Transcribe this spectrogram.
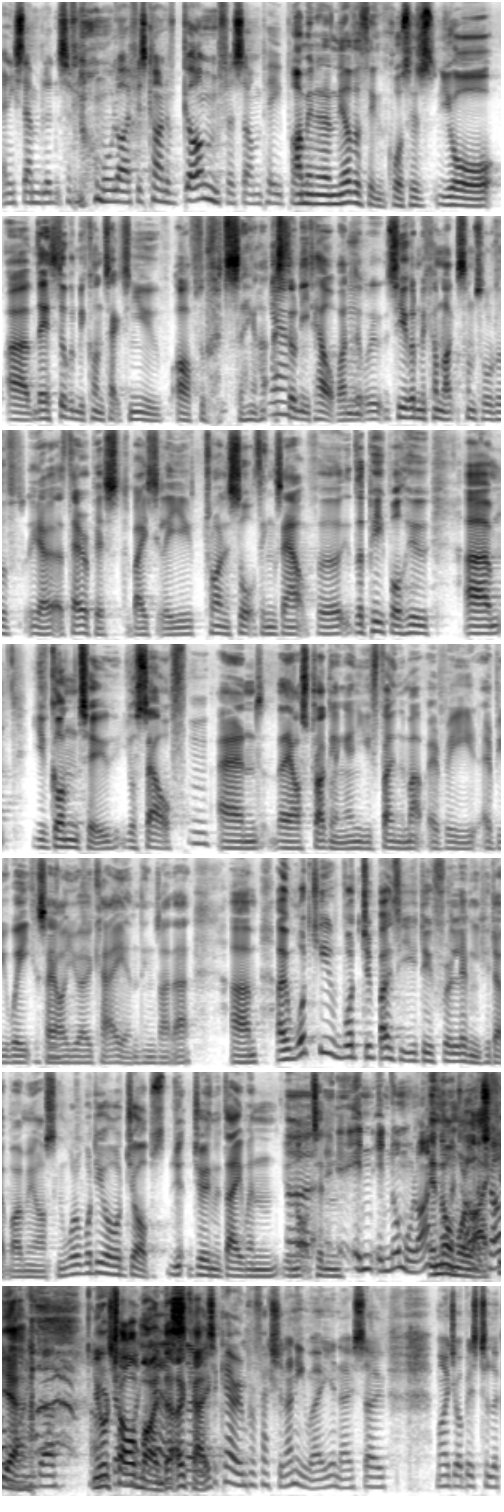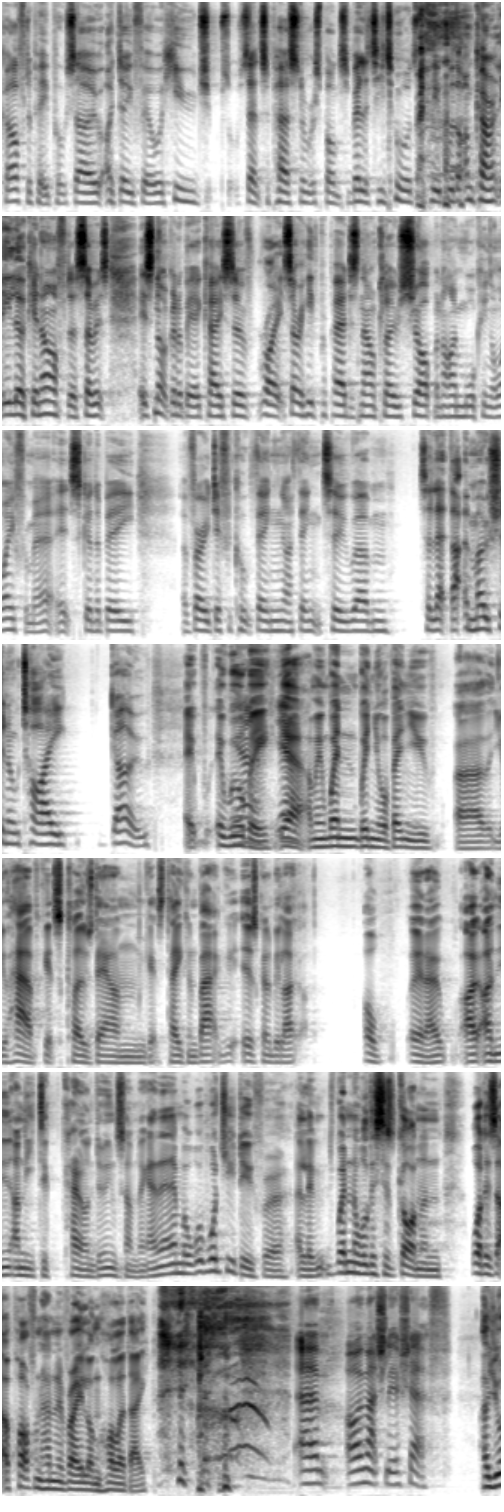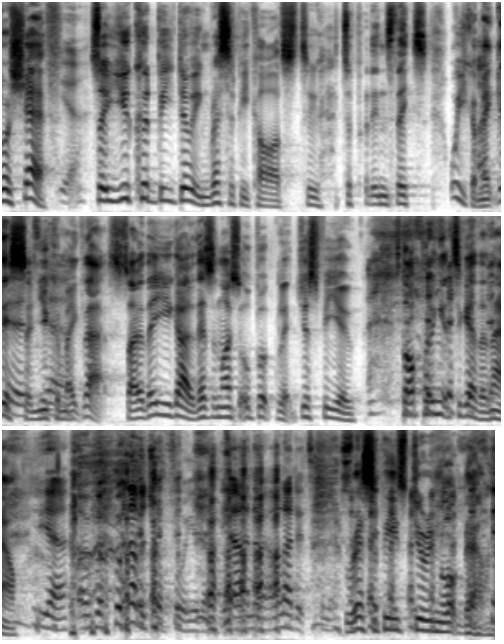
any semblance of normal life is kind of gone for some people. I mean, and the other thing, of course, is you're, uh, they're still going to be contacting you afterwards saying, I, yeah. I still need help. Mm. So you're going to become like some sort of, you know, a therapist, basically. You're trying to sort things out for the people who um, you've gone to yourself mm. and they are struggling and you phone them up every every week, and say, mm. are you okay? And things like that. Um, I mean, what do you, what do both of you do for a living, if you don't mind me asking? What, what are your jobs during the day when you're uh, not in, in in normal life? In normal life, yeah. You're a childminder, yeah, okay. So it's a caring profession anyway, you know. So my job is to look after people. So I do feel a huge sort of sense of personal responsibility towards the people that I'm currently looking after. So it's it's not going to be a case of right, Surrey Heath Prepared is now closed shop and I'm walking away from it. It's going to be a very difficult thing, I think, to um, to let that emotional tie go. It, it will yeah, be, yeah. yeah. I mean, when when your venue uh, that you have gets closed down and gets taken back, it's going to be like, oh, you know, I, I need, I, need, to carry on doing something. And then, Emma, what, what do you do for a, living? When all this is gone, and what is it, apart from having a very long holiday? um, I'm actually a chef. Oh, you're a chef. Yeah. So you could be doing recipe cards to to put into this, or you can make this and you yeah. can make that. So there you go. There's a nice little booklet just for you. Start putting it together now. Yeah. Another job for you. Then. Yeah, I know. I'll add it to the list. Recipes during lockdown.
